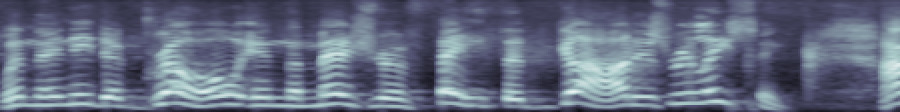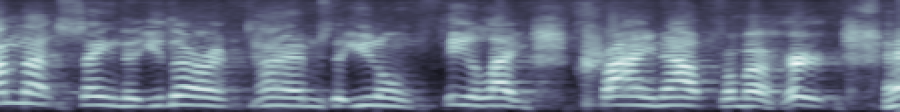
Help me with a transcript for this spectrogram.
when they need to grow in the measure of faith that God is releasing. I'm not saying that you, there aren't times that you don't feel like crying out from a hurt and,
